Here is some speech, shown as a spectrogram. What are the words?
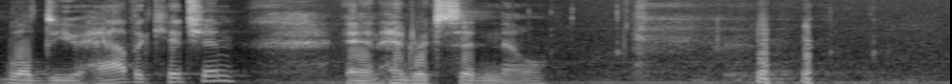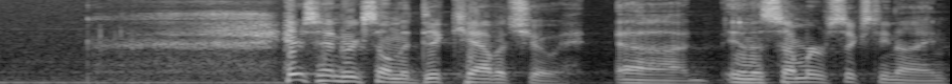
"Well, do you have a kitchen?" And Hendrix said, "No." Here's Hendrix on the Dick Cavett Show. Uh, in the summer of '69,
